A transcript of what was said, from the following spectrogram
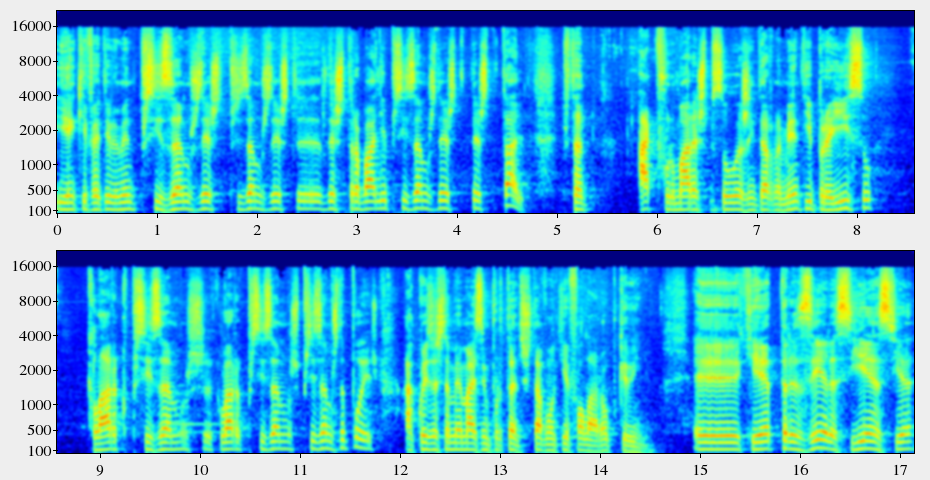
e em que efetivamente precisamos deste, precisamos deste, deste trabalho e precisamos deste, deste detalhe. Portanto, há que formar as pessoas internamente e para isso claro que precisamos, claro que precisamos, precisamos de apoios. Há coisas também mais importantes que estavam aqui a falar um bocadinho, eh, que é trazer a ciência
